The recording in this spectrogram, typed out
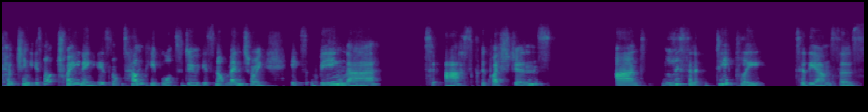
coaching is not training, it's not telling people what to do, it's not mentoring, it's being there to ask the questions and listen deeply to the answers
